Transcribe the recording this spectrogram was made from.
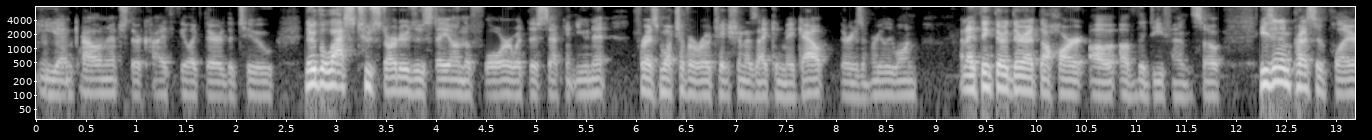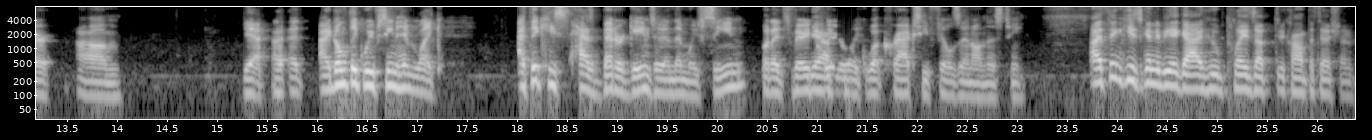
he Mhm. and Kalinic, they're kind I feel like they're the two. They're the last two starters who stay on the floor with this second unit for as much of a rotation as I can make out. There isn't really one, and I think they're they're at the heart of, of the defense. So he's an impressive player. Um, yeah, I, I, don't think we've seen him like. I think he has better games in him than we've seen, but it's very Yeah. clear like what cracks he fills in on this team. I think he's going to be a guy who plays up to competition.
